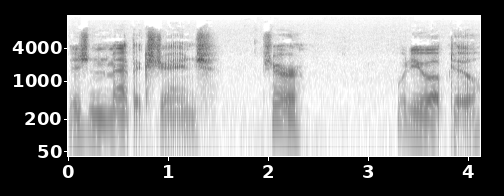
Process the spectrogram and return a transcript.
Vision map exchange. Sure. What are you up to?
